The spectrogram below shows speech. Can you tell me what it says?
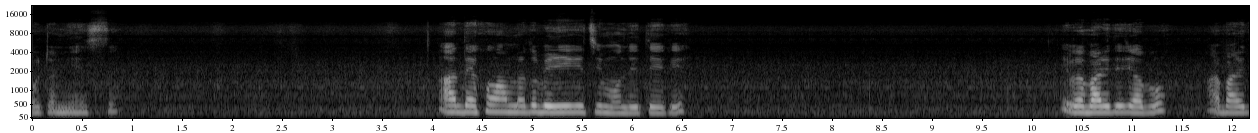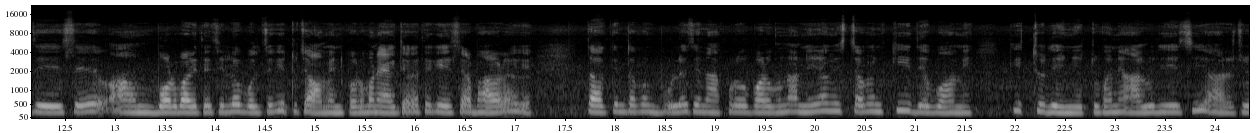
ওইটা নিয়ে এসছে। আর দেখো আমরা তো বেরিয়ে গেছি মন্দির থেকে। এবার বাড়িতে যাব। আর বাড়িতে এসে বড় বাড়িতে ছিল, বলছে কি একটু চাউমিন করো। মানে এক জায়গা থেকে এসে আর ভালো লাগে? তা কিন্তু এখন বলেছে, না করেও পারব না। নিরামিষ চাউমিন কী দেবো আমি? কিচ্ছু দিইনি, একটুখানি আলু দিয়েছি আর একটু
